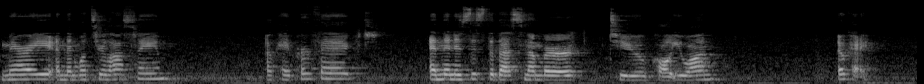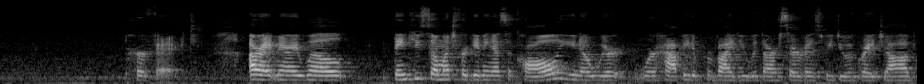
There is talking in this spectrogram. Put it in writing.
Mary, and then what's your last name? Okay, perfect. And then is this the best number to call you on? Okay. Perfect. All right, Mary. Well, thank you so much for giving us a call. You know, we're we're happy to provide you with our service. We do a great job.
